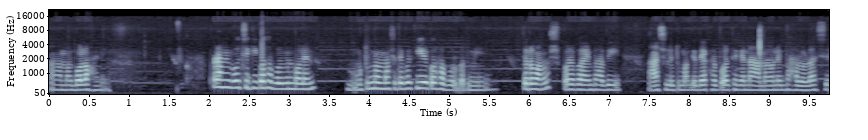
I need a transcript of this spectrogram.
আমার বলা হয়নি। পরে আমি বলছি, কি কথা বলবেন বলেন? তুমি আমার সাথে এবার কি কথা বলবা তুমি? ছোটো মানুষ, পরে আমি ভাবি, আসলে তোমাকে দেখার পর থেকে না আমার অনেক ভালো লাগছে।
